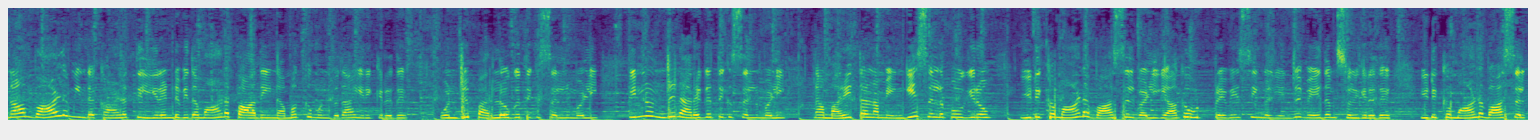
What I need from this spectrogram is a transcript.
நாம் வாழும் இந்த காலத்தில் இரண்டு விதமான பாதை நமக்கு முன்புதான் இருக்கிறது. ஒன்று பரலோகத்துக்கு செல்லும் வழி இன்னொன்று நரகத்துக்கு செல்லும் வழி. நாம் மறித்தால் நாம் எங்கே செல்ல போகிறோம்? இடுக்கமான வாசல் வழியாக உட்பிரவேசிங்கள் என்று வேதம் சொல்கிறது. இடுக்கமான வாசல்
